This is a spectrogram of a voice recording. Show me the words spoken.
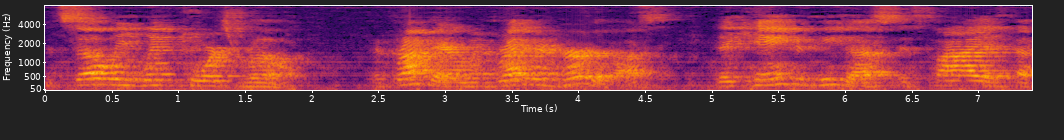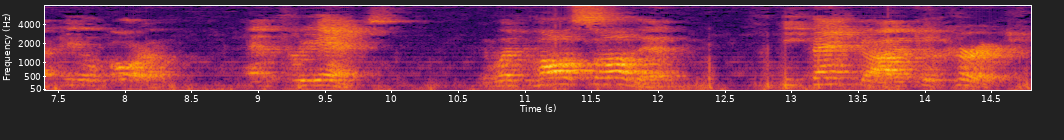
And so we went towards Rome. And from there, when brethren heard of us, they came to meet us as far as Apollogorum and Phrygians. And when Paul saw them, he thanked God and took courage.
